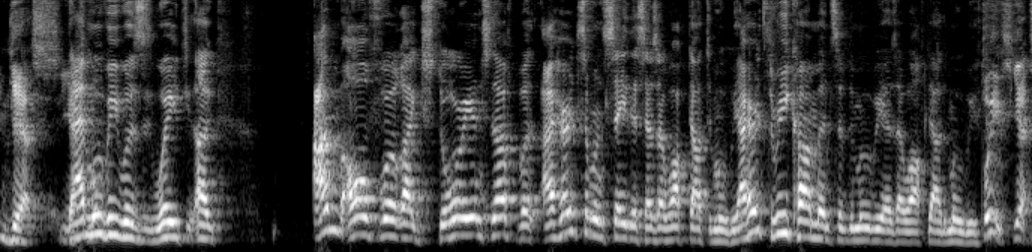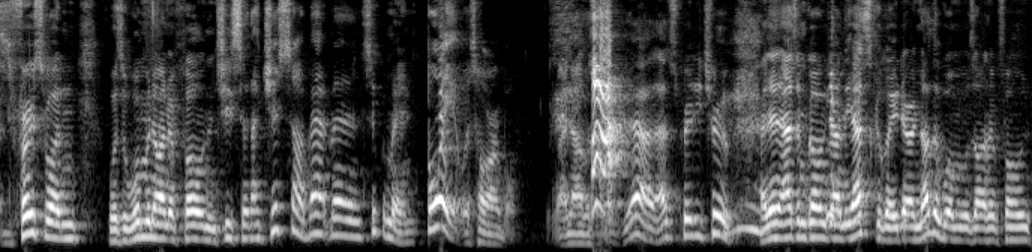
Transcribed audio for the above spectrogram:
Yes. yes. That movie was way too. Like, I'm all for like story and stuff, but I heard someone say this as I walked out the movie. I heard three comments of the movie as I walked out the movie. Please, yes. The first one was a woman on her phone, and she said, "I just saw Batman and Superman. Boy, it was horrible." And I was like, "Yeah, that's pretty true." And then as I'm going down the escalator, another woman was on her phone.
